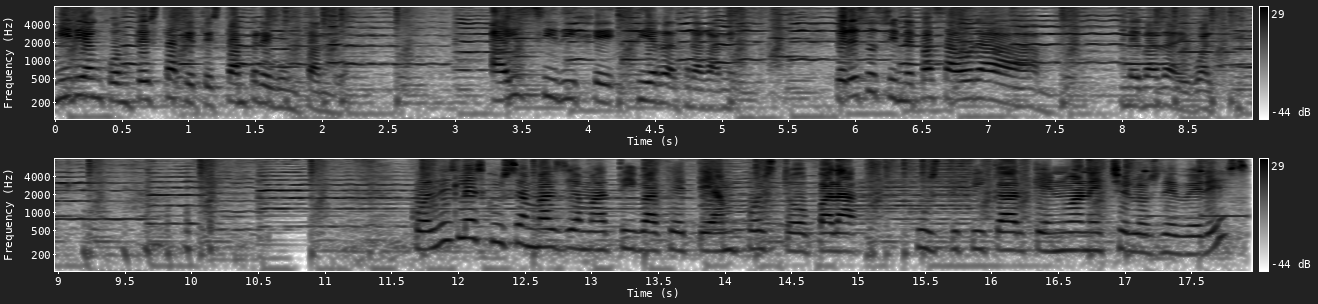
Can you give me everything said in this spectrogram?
Miriam contesta que te están preguntando. Ahí sí dije, tierra trágame. Pero eso si me pasa ahora, me va a dar igual. ¿Cuál es la excusa más llamativa que te han puesto para justificar que no han hecho los deberes?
